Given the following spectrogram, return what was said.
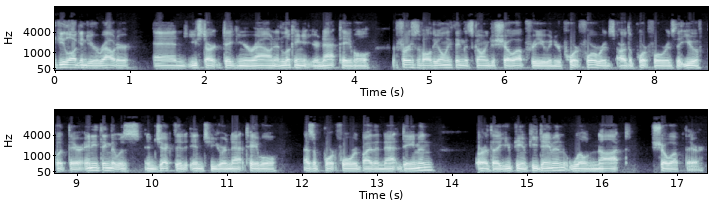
If you log into your router and you start digging around and looking at your NAT table, first of all, the only thing that's going to show up for you in your port forwards are the port forwards that you have put there. Anything that was injected into your NAT table as a port forward by the NAT daemon or the UPnP daemon will not show up there.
